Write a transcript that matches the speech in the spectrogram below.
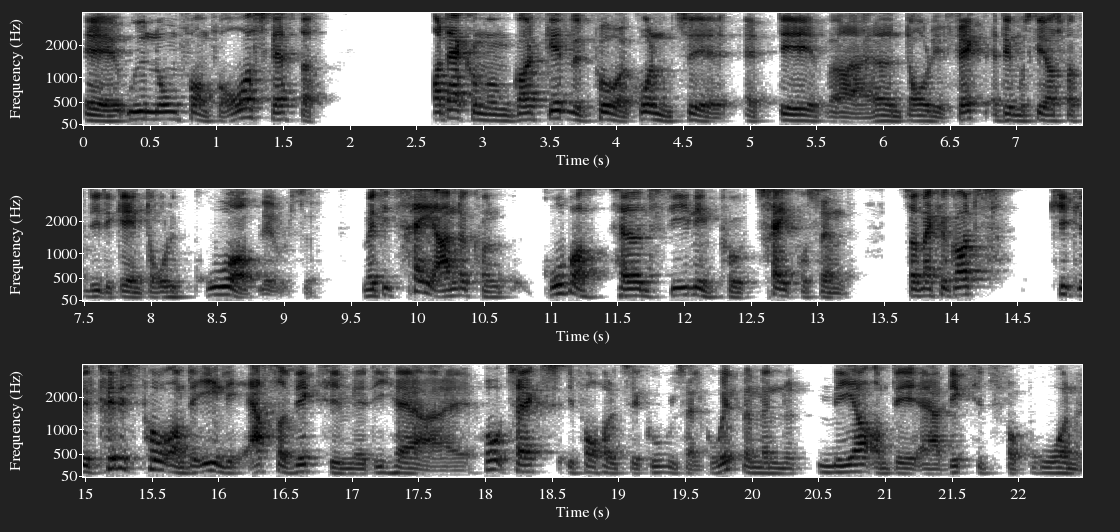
øh, uden nogen form for overskrifter. Og der kunne man godt gætte lidt på, at grunden til, at det var, havde en dårlig effekt, at det måske også var, fordi det gav en dårlig brugeroplevelse. Men de tre andre grupper havde en stigning på 3%. Så man kan godt kigge lidt kritisk på, om det egentlig er så vigtigt med de her øh, H-tags i forhold til Googles algoritme, men mere om det er vigtigt for brugerne.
